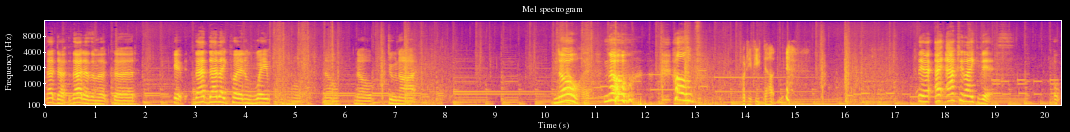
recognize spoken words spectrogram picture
That do that doesn't look good. Okay, that that like put in way. No, no, no, do not. No, no, help! What have you done? There, I actually like this. Oh,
